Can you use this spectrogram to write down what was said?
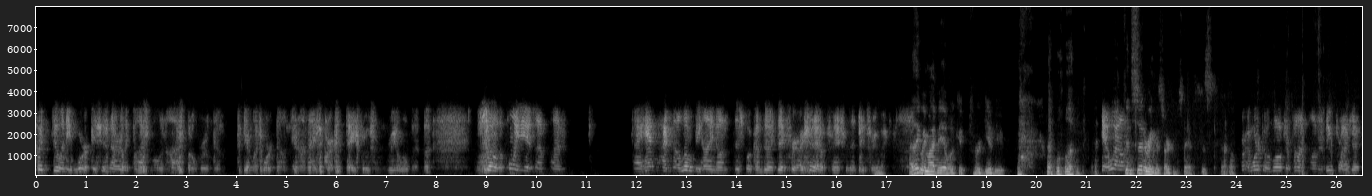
couldn't do any work. It's just not really possible in a hospital room to, to get much work done. You know, I I should correct some page proofs and read a little bit. But so the point is, I'm, I'm, I had, I'm a little behind on this book I'm doing Dave Freer. I should have it finished within two, three weeks. I think we might be able to forgive you a little bit, Yeah, well, considering the circumstances. So, I'm working with Walter Hunt on a new project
